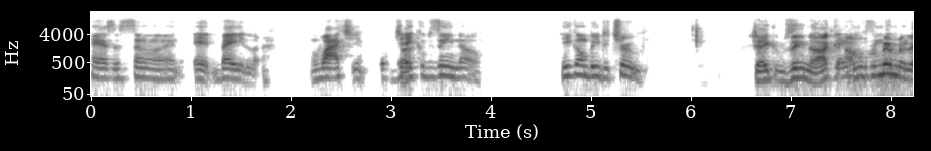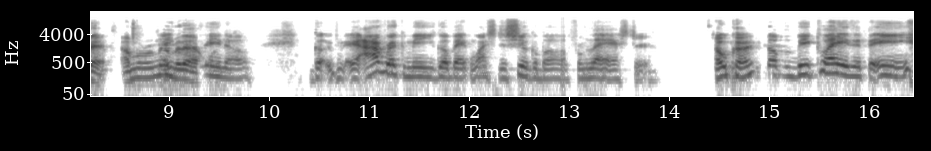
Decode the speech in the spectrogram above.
has a son at Baylor. Watching Okay. Jacob Zeno. He gonna be the truth. Jacob Zeno. I, am gonna Zeno. remember that. I'm gonna remember that. Zeno. Go, I recommend you go back and watch the Sugar Bowl from last year. Okay. a couple big plays at the end.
